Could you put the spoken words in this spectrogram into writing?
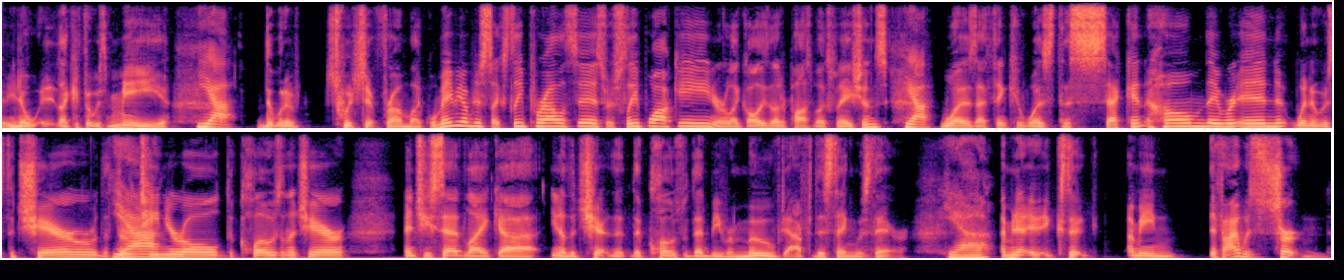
you know, like if it was me, Yeah. that would have switched it from like, well, maybe I'm just like sleep paralysis or sleepwalking or like all these other possible explanations. Yeah. Was I think it was the second home they were in when it was the chair, the Yeah. 13 year old, the clothes on the chair. And she said, like, uh, you know, the chair, the, the clothes would then be removed after this thing was there. Yeah. I mean, it- it- I mean, if I was certain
